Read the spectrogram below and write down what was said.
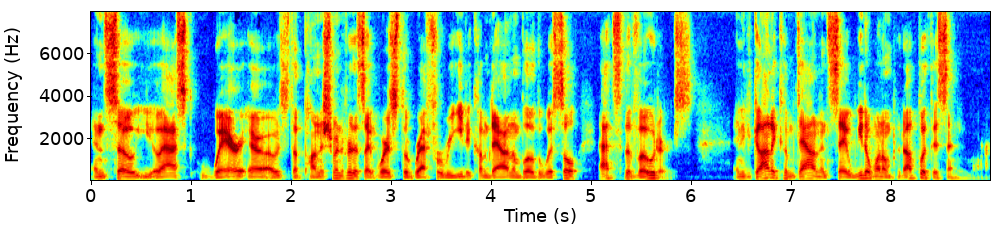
And so you ask, where uh, the punishment for this? Like, where's the referee to come down and blow the whistle? That's the voters. And you've got to come down and say, we don't want to put up with this anymore.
